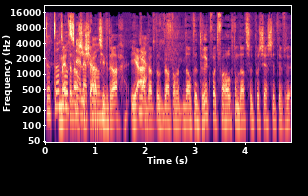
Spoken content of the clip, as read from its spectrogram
dat, dat met een associatieverdrag ja, ja. Dat, dat, dat, de druk wordt verhoogd om dat soort processen te uh,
